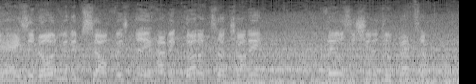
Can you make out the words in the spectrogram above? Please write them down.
Yeah, he's annoyed with himself, isn't he? Having got a touch on it, feels he should have done better.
